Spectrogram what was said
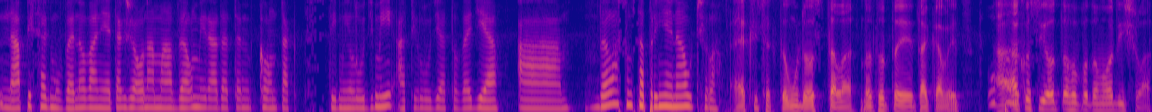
napísať mu venovanie, takže ona má veľmi rada ten kontakt s tými ľuďmi a tí ľudia to vedia a veľa som sa pri nej naučila. A jak si sa k tomu dostala? No toto je taká vec. Úplne... A ako si od toho potom odišla?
